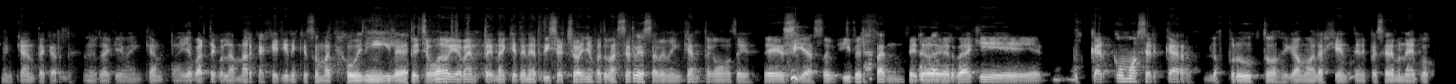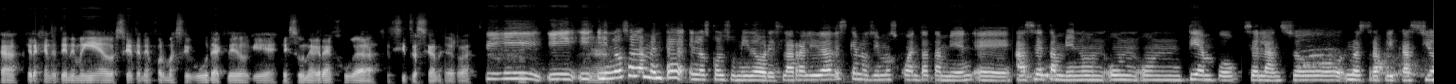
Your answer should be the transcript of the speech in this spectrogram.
Me encanta, Carla, la verdad que me encanta. Y aparte con las marcas que tienes, que son marcas juveniles. De hecho, obviamente no hay que tener 18 años para tomar cerveza. Me encanta, como te, decía, soy hiper fan. Pero de verdad que buscar cómo acercar los productos, digamos, a la gente, en especial en una época que la gente tiene miedo, etcétera, en forma segura, creo que es una gran jugada. Felicitaciones, de verdad. Sí, y, y, no solamente en los consumidores. La realidad es que nos dimos cuenta también, eh, hace también un, un, un tiempo se lanzó nuestra aplicación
